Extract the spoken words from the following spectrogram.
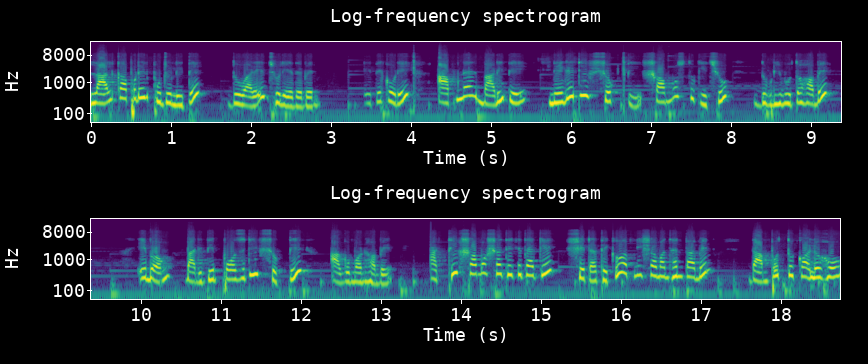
লাল কাপড়ের পুটুলিতে দুয়ারে ঝুলিয়ে দেবেন। এতে করে আপনার বাড়িতে নেগেটিভ শক্তি সমস্ত কিছু দূরীভূত হবে এবং বাড়িতে পজিটিভ শক্তির আগমন হবে। আর্থিক সমস্যা থেকে থাকে, সেটা থেকেও আপনি সমাধান পাবেন। দাম্পত্য কলহ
